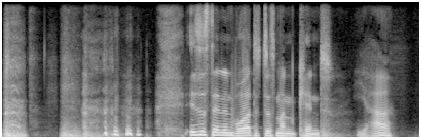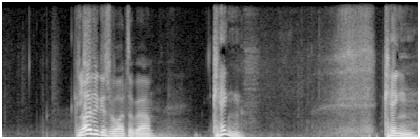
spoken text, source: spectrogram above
Ist es denn ein Wort, das man kennt? Ja. Gläubiges Wort sogar. Keng. Keng.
